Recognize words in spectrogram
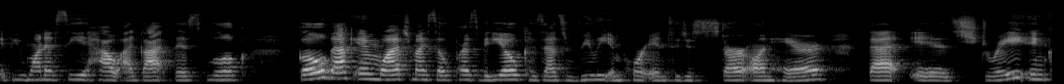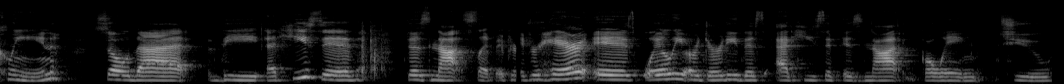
If you want to see how I got this look, go back and watch my silk press video because that's really important to just start on hair that is straight and clean so that the adhesive does not slip. If your, if your hair is oily or dirty, this adhesive is not going to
